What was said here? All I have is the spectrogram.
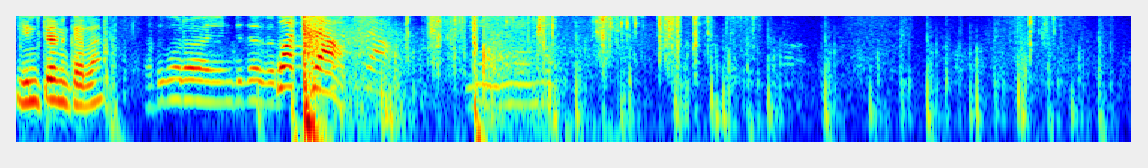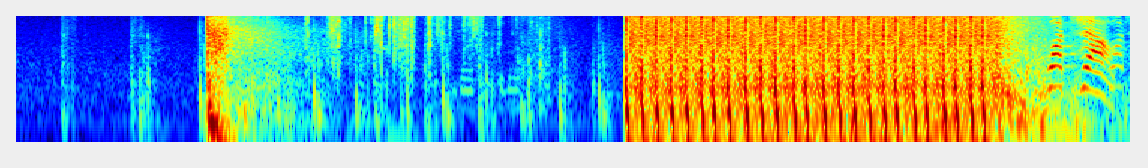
ఇంటాను కదా అదిగోరా ఇంటి దగ్గర Watch out. అమ్మ, అమ్మ, అమ్మ. Watch out.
